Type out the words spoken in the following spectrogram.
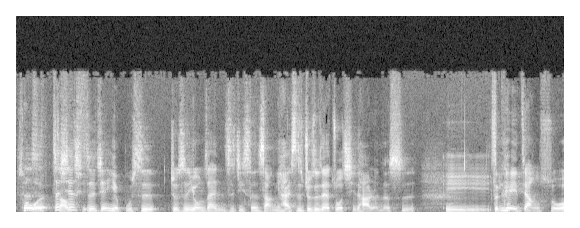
所以我这些时间也不是就是用在你自己身上，你还是就是在做其他人的事，以只可以这样说。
